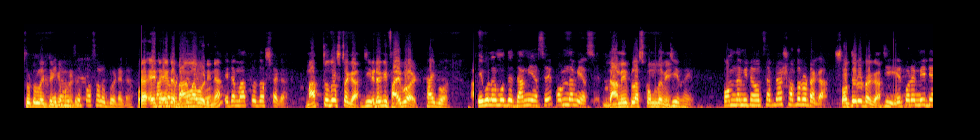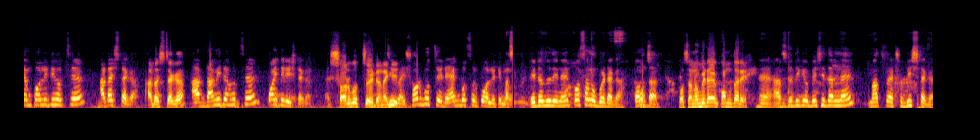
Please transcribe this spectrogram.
ছোট লাইটটা কেমন এটা? পঁচানব্বই টাকা। এটা- এটা বাংলা বডি না? এটা মাত্র দশ টাকা। মাত্র দশ টাকা? জি এটা কি ওয়াট ফাইভ এগুলোর মধ্যে দামি আছে কম দামি আছে। দামি প্লাস কম দামি? জি ভাই। কম দামিটা হচ্ছে আপনার সতেরো টাকা। সতেরো টাকা? জি এরপরে মিডিয়াম কোয়ালিটি হচ্ছে আঠাশ টাকা। আঠাশ টাকা? আর দামিটা হচ্ছে পঁয়ত্রিশ টাকা। সর্বোচ্চ এটা নাকি? ভাই সর্বোচ্চ এটা এক বছর কোয়ালিটি মাল। এটা যদি নেয় পঁচানব্বই টাকা কম তার। পঁচানব্বই টাকা কম তারে? হ্যাঁ আর আচ্ছা। যদি কেউ বেশি দাম নেয় মাত্র একশো বিশ টাকা।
